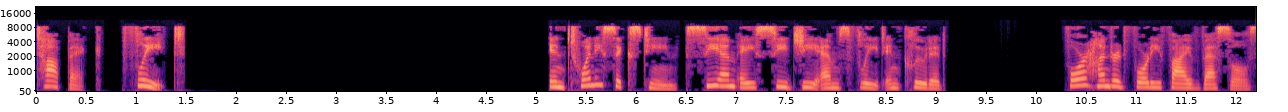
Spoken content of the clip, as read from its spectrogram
Topic Fleet In 2016, CMA-CGM's fleet included 445 vessels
